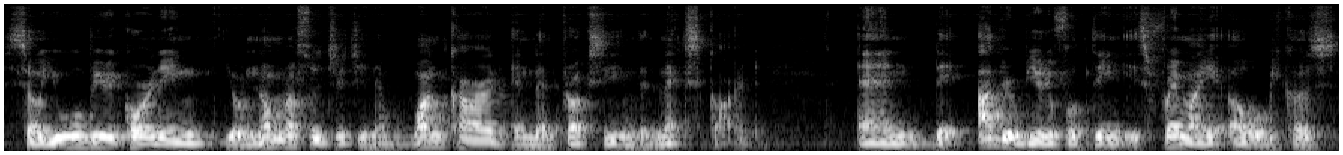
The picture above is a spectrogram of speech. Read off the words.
So you will be recording your normal footage in one card and then proxy in the next card. And the other beautiful thing is Frame.io because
